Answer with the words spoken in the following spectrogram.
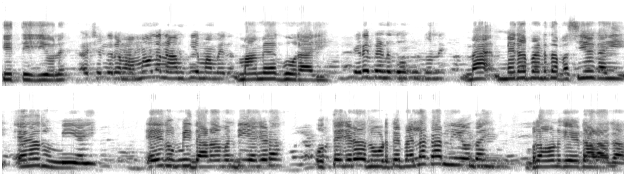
ਕੀਤੀ ਜੀ ਉਹਨੇ। ਅੱਛਾ ਤੇਰਾ ਮਾਮਾ ਉਹਦਾ ਨਾਮ ਕੀ ਹੈ ਮਾਮੇ ਦਾ? ਮਾਮੇ ਦਾ ਗੋਰਾ ਜੀ। ਕਿਹੜੇ ਪਿੰਡ ਤੋਂ ਤੂੰ ਦੋਨੇ ਮੈਂ ਮੇਰਾ ਪਿੰਡ ਤਾਂ ਬਸੀਆਂ ਗਾ ਜੀ ਇਹਦਾ ਰੁੰਮੀ ਆ ਜੀ। ਇਹ ਰੁੰਮੀ ਦਾਣਾ ਮੰਡੀ ਆ ਜਿਹੜਾ ਉੱਤੇ ਜਿਹੜਾ ਰੋਡ ਤੇ ਪਹਿਲਾਂ ਘਰ ਨਹੀਂ ਆਉਂਦਾ ਜੀ ਬਰਾਊਨ ਗੇਟ ਵਾਲਾ ਗਾ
